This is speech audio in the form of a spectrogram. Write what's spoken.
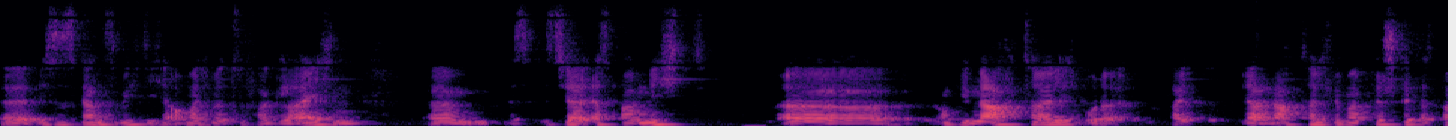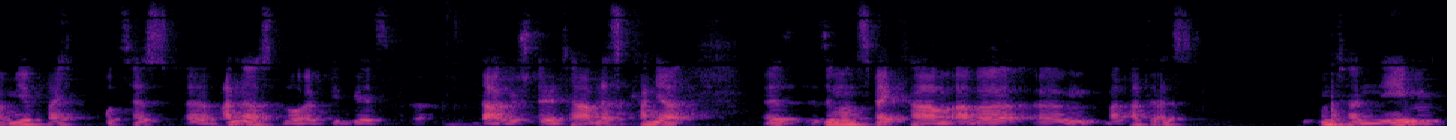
äh, ist es ganz wichtig, auch manchmal zu vergleichen. Ähm, es ist ja erstmal nicht äh, irgendwie nachteilig oder ja, nachteilig, wenn man feststellt, dass bei mir vielleicht der Prozess äh, anders läuft, wie wir jetzt äh, dargestellt haben. Das kann ja äh, Sinn und Zweck haben, aber ähm, man hat als Unternehmen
